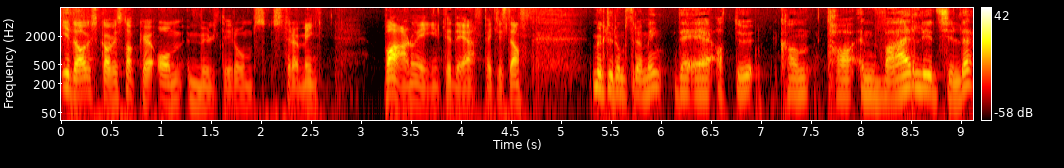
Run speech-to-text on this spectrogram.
i dag skal vi snakke om multiromsstrømming. Hva er nå egentlig det, Per Kristian? Multiromstrømming det er at du kan ta enhver lydkilde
